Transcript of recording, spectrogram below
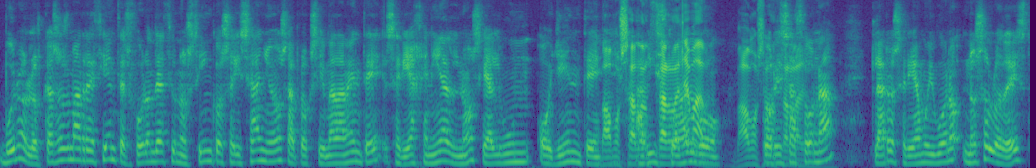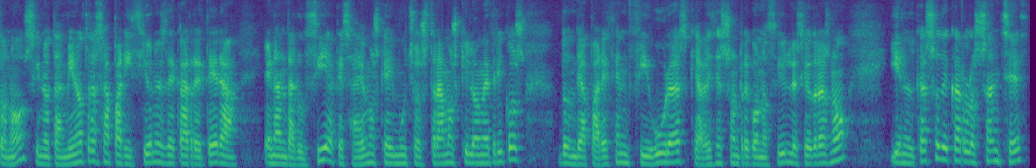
Bueno, los casos más recientes fueron de hace unos 5 o 6 años aproximadamente. Sería genial, ¿no? Si algún oyente Vamos a lanzar la llamada. Vamos por esa zona, Claro, sería muy bueno, no solo de esto, ¿no? Sino también otras apariciones de carretera en Andalucía, que sabemos que hay muchos tramos kilométricos donde aparecen figuras que a veces son reconocibles y otras no. Y en el caso de Carlos Sánchez,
